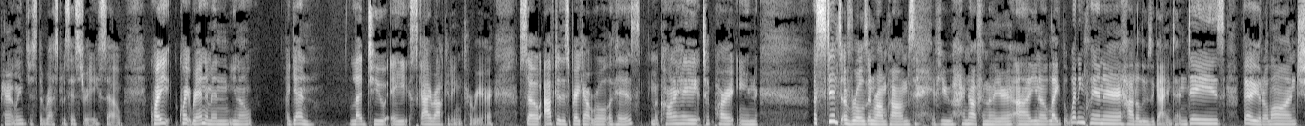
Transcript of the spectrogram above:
apparently just the rest was history. So quite quite random and, you know, again, led to a skyrocketing career. So after this breakout role of his, McConaughey took part in a stint of roles in rom coms, if you are not familiar, uh, you know, like The Wedding Planner, How to Lose a Guy in 10 Days, Failure to Launch,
